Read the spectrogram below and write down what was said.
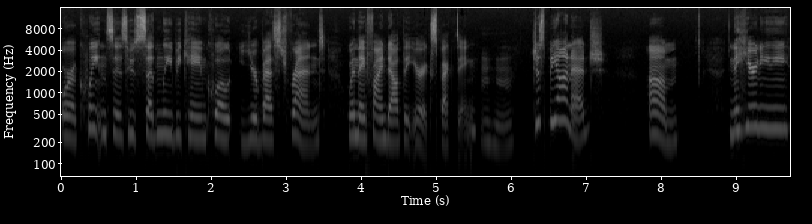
or acquaintances who suddenly became, quote, your best friend when they find out that you're expecting. Mm-hmm. Just be on edge. Um, Nahirni,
